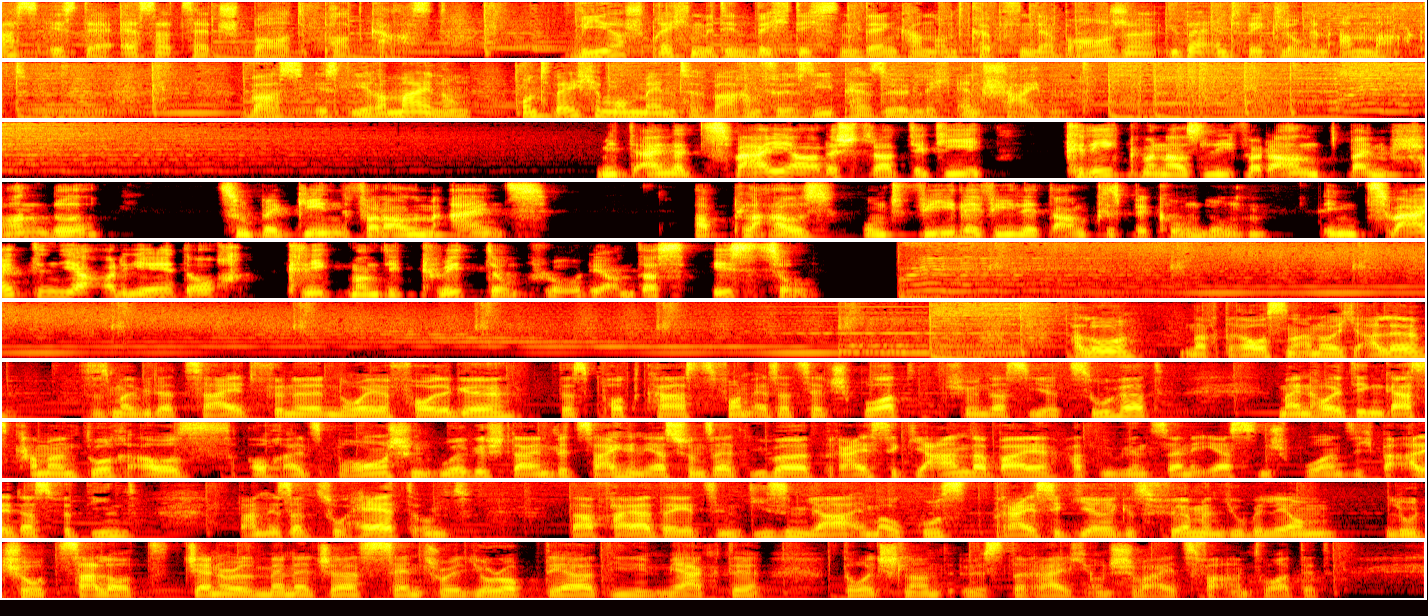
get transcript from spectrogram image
Das ist der SAZ Sport Podcast. Wir sprechen mit den wichtigsten Denkern und Köpfen der Branche über Entwicklungen am Markt. Was ist Ihre Meinung und welche Momente waren für Sie persönlich entscheidend? Mit einer Zwei-Jahres-Strategie kriegt man als Lieferant beim Handel zu Beginn vor allem eins. Applaus und viele, viele Dankesbekundungen. Im zweiten Jahr jedoch kriegt man die Quittung, Florian. Das ist so. Hallo nach draußen an euch alle. Es ist mal wieder Zeit für eine neue Folge des Podcasts von SAZ Sport. Schön, dass ihr zuhört. Meinen heutigen Gast kann man durchaus auch als Branchenurgestein bezeichnen. Er ist schon seit über 30 Jahren dabei, hat übrigens seine ersten Sporen sich bei Adidas verdient. Dann ist er zu Head und da feiert er jetzt in diesem Jahr im August 30-jähriges Firmenjubiläum. Lucio Zalot, General Manager Central Europe, der die Märkte Deutschland, Österreich und Schweiz verantwortet.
